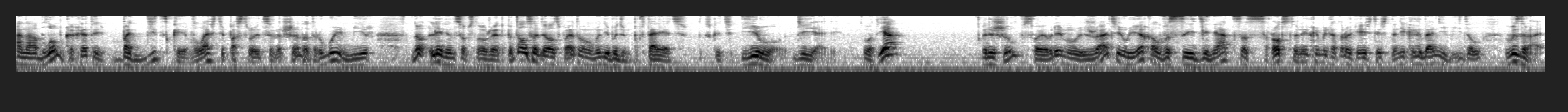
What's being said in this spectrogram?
а на обломках этой бандитской власти построить совершенно другой мир. Но Ленин, собственно, уже это пытался делать, поэтому мы не будем повторять, так сказать, его деяний. Вот я решил в свое время уезжать и уехал воссоединяться с родственниками, которых я, естественно, никогда не видел в Израиле.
